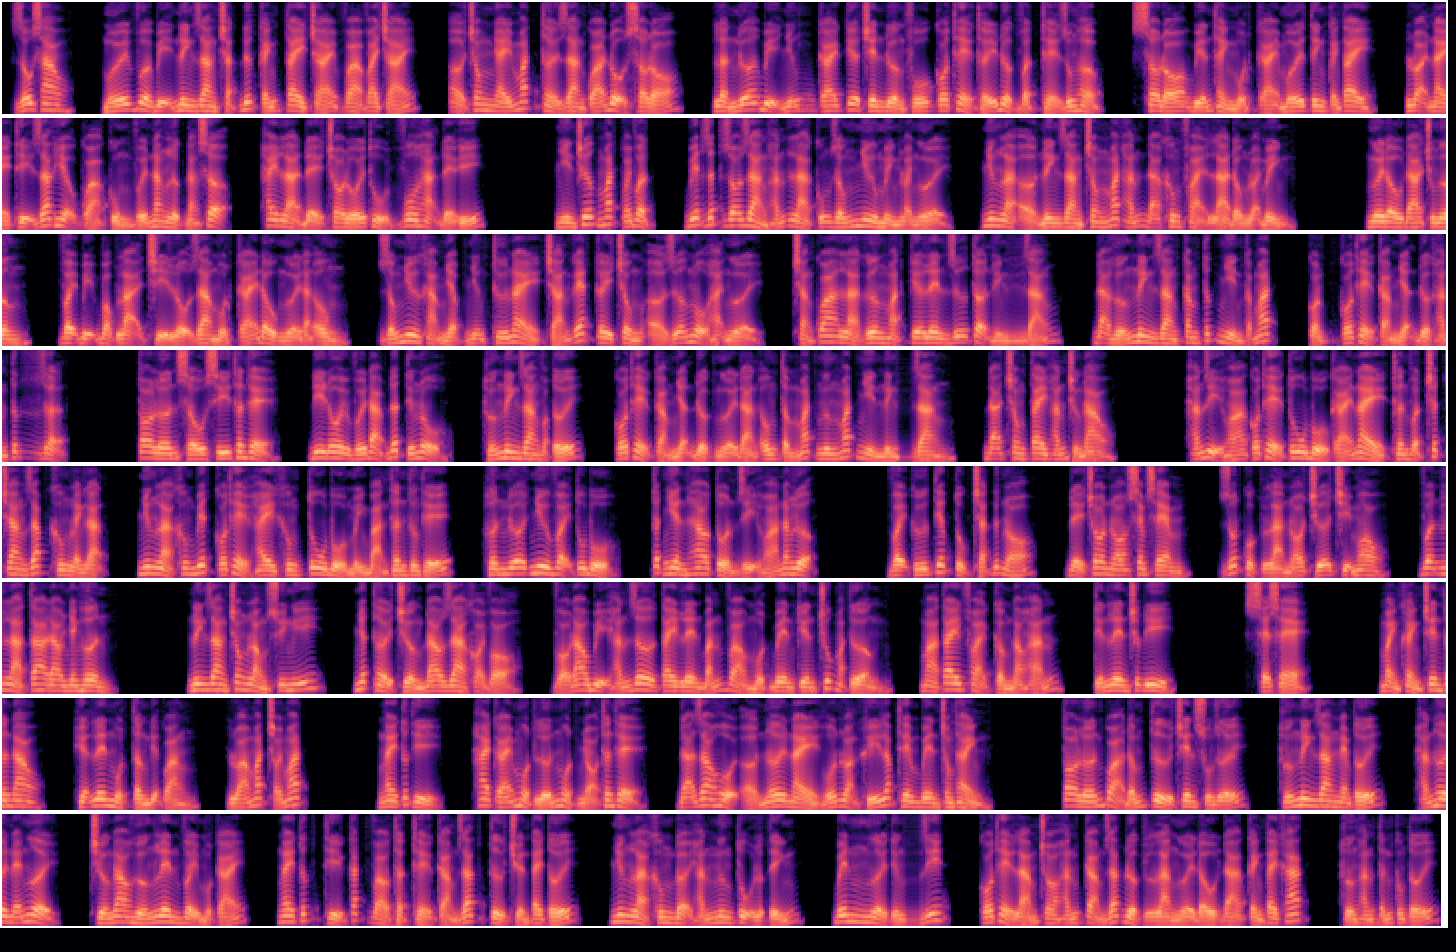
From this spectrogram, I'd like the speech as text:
Dẫu sao, mới vừa bị ninh giang chặt đứt cánh tay trái và vai trái, ở trong nháy mắt thời gian quá độ sau đó, lần nữa bị những cái kia trên đường phố có thể thấy được vật thể dung hợp sau đó biến thành một cái mới tinh cánh tay, loại này thị giác hiệu quả cùng với năng lực đáng sợ, hay là để cho đối thủ vô hạn để ý. Nhìn trước mắt quái vật, biết rất rõ ràng hắn là cũng giống như mình loài người, nhưng là ở ninh giang trong mắt hắn đã không phải là đồng loại mình. Người đầu đa trung ương, vậy bị bọc lại chỉ lộ ra một cái đầu người đàn ông, giống như khảm nhập những thứ này chán ghét cây trồng ở giữa ngộ hại người, chẳng qua là gương mặt kia lên giữ tợn hình dáng, đã hướng ninh giang căm tức nhìn cắp mắt, còn có thể cảm nhận được hắn tức giận. To lớn xấu xí thân thể, đi đôi với đạp đất tiếng nổ, hướng ninh giang vào tới có thể cảm nhận được người đàn ông tầm mắt ngưng mắt nhìn ninh giang, đã trong tay hắn trường đao. Hắn dị hóa có thể tu bổ cái này thân vật chất trang giáp không lành lặn, nhưng là không biết có thể hay không tu bổ mình bản thân thương thế, hơn nữa như vậy tu bổ, tất nhiên hao tổn dị hóa năng lượng. Vậy cứ tiếp tục chặt đứt nó, để cho nó xem xem, rốt cuộc là nó chữa trị mau, vẫn là ta đao nhanh hơn. Ninh giang trong lòng suy nghĩ, nhất thời trường đao ra khỏi vỏ vỏ đao bị hắn giơ tay lên bắn vào một bên kiến trúc mặt tường, mà tay phải cầm đao hắn, tiến lên trước đi. Xè xè mảnh khảnh trên thân đao, hiện lên một tầng điện quang lóa mắt chói mắt. Ngay tức thì, hai cái một lớn một nhỏ thân thể đã giao hội ở nơi này hỗn loạn khí lắp thêm bên trong thành. To lớn quả đấm từ trên xuống dưới, hướng ninh giang ném tới, hắn hơi né người, trường đao hướng lên vẩy một cái, ngay tức thì cắt vào thật thể cảm giác từ chuyển tay tới, nhưng là không đợi hắn ngưng tụ lực tính, bên người tiếng rít có thể làm cho hắn cảm giác được là người đầu đá cánh tay khác, hướng hắn tấn công tới.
